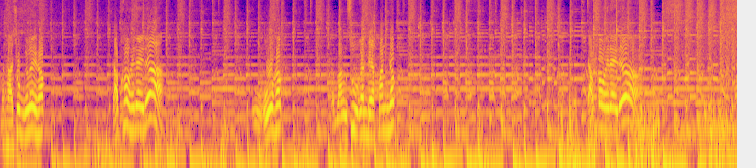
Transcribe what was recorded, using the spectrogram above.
มาถ่ายชมกันเลยครับ จับเข้าให้ได้เด้อโอ้โหครับกำลังสู้กันแบบมันครับ จับเข้าให้ได้เด้อเอ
